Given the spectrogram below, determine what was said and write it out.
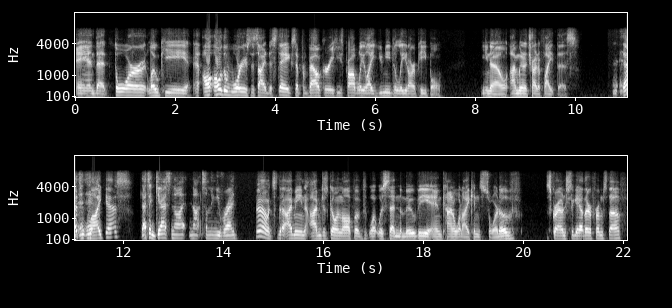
And that Thor, Loki, all, all the warriors decided to stay except for Valkyrie. He's probably like, "You need to lead our people." You know, I'm going to try to fight this. That's And- and- my guess. That's a guess, not not something you've read. No, it's. the- I mean, I'm just going off of what was said in the movie and kind of what I can sort of scrounge together from stuff.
